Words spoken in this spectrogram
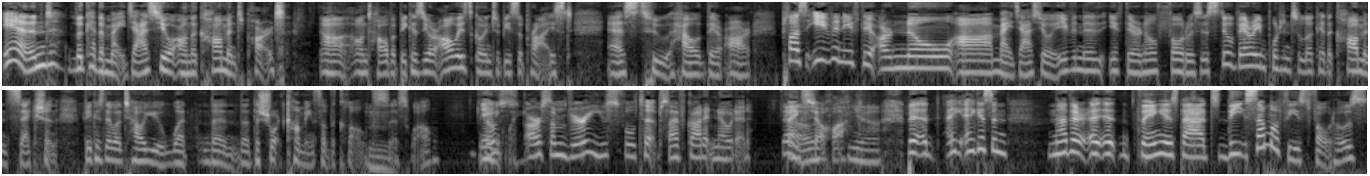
And look at the 买家秀 on the comment part. Uh, on top because you're always going to be surprised as to how there are. Plus, even if there are no uh, 买家秀, even if there are no photos, it's still very important to look at the comments section because they will tell you what the, the, the shortcomings of the clothes mm. as well. Anyway. Those are some very useful tips. I've got it noted. Thanks, oh, Xiaohua. Yeah, but uh, I, I guess another uh, uh, thing is that the some of these photos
